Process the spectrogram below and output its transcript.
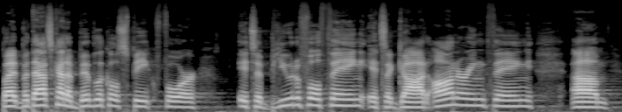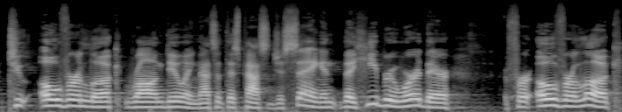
But, but that's kind of biblical speak for it's a beautiful thing, it's a God honoring thing um, to overlook wrongdoing. That's what this passage is saying. And the Hebrew word there for overlook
